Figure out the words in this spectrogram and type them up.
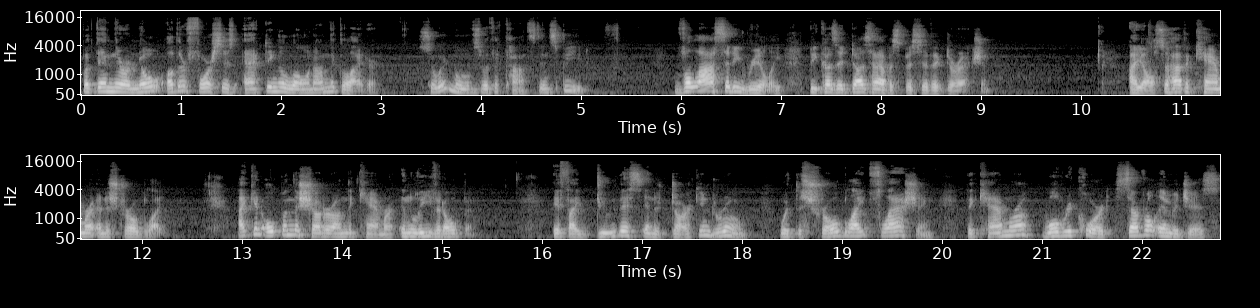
but then there are no other forces acting alone on the glider so it moves with a constant speed. Velocity really, because it does have a specific direction. I also have a camera and a strobe light. I can open the shutter on the camera and leave it open. If I do this in a darkened room with the strobe light flashing, the camera will record several images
